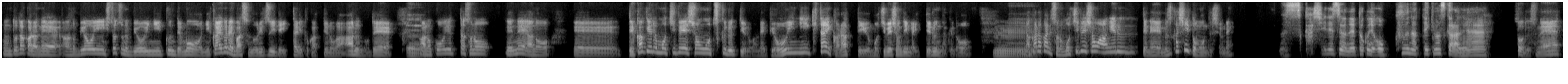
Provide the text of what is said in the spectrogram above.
本当だからね、あの病院、一つの病院に行くんでも、2回ぐらいバス乗り継いで行ったりとかっていうのがあるので、ええあのこういったその、えね、あのえー出かけるモチベーションを作るっていうのがね、病院に行きたいからっていうモチベーションで今言ってるんだけど。なかなかね、そのモチベーションを上げるってね、難しいと思うんですよね。難しいですよね。特に億劫になっていきますからね。そうですね。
